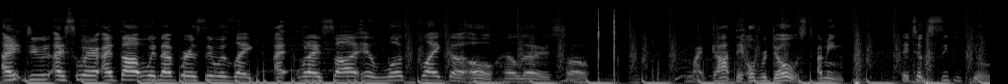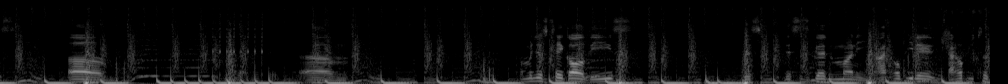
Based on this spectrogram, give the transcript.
I dude, I swear I thought when that person was like I when I saw it, it looked like a oh hello, so oh my god, they overdosed. I mean, they took sleepy pills. Me just take all these. This this is good money. I hope you did. I hope you took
